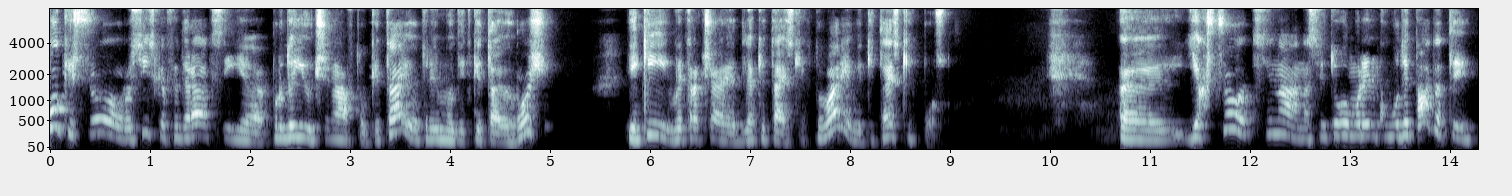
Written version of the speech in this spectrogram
поки що Російська Федерація, продаючи нафту Китаю, отримує від Китаю гроші, які витрачає для китайських товарів і китайських послуг. Е, якщо ціна на світовому ринку буде падати,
